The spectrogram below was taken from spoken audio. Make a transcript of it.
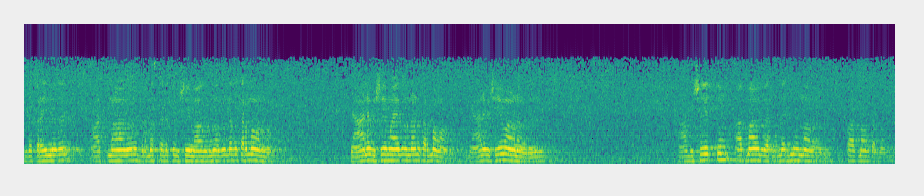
ഇവിടെ പറയുന്നത് ആത്മാവ് ബ്രഹ്മസ്ഥലത്ത് വിഷയമാകുന്നു അതുകൊണ്ടത് കർമ്മമാണെന്നാണ്. ജ്ഞാന വിഷയമായതുകൊണ്ടാണ് കർമ്മമാകുന്നത് ജ്ഞാന വിഷയമാകണമെങ്കിൽ ആ വിഷയത്വം ആത്മാവിൽ വരണം. വരുന്നു എന്നാണ് പറയുന്നത്. അപ്പൊ ആത്മാവ് കർമ്മമാണ്.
